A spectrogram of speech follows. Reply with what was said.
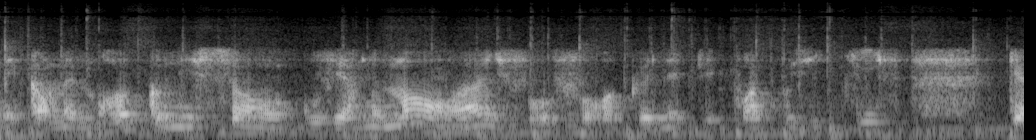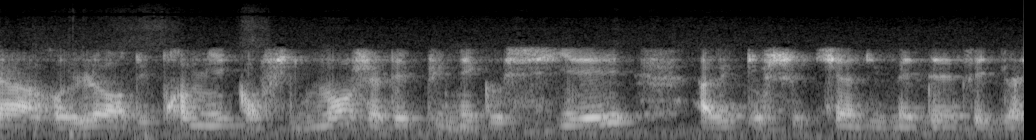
on, est quand même reconnaissant au gouvernement, hein. il faut, reconnaître les points positifs, car euh, lors du premier confinement, j'avais pu négocier, avec le soutien du MEDEF et de la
